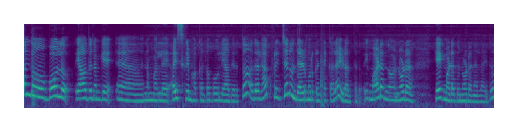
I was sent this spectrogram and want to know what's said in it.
ಒಂದು ಬೌಲು ಯಾವುದು ನಮಗೆ ನಮ್ಮಲ್ಲೇ ಐಸ್ ಕ್ರೀಮ್ ಹಾಕೋಂಥ ಬೌಲ್ ಯಾವುದಿರುತ್ತೋ ಅದರಲ್ಲಿ ಹಾಕಿ ಫ್ರಿಜ್ಜಲ್ಲಿ ಒಂದು ಎರಡು ಮೂರು ಗಂಟೆ ಕಾಲ ಇಡೋಂಥದ್ದು. ಈಗ ಮಾಡೋದು ನೋಡ, ಹೇಗೆ ಮಾಡೋದು ನೋಡೋಣಲ್ಲ ಇದು?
